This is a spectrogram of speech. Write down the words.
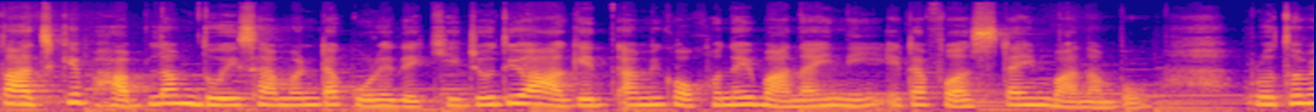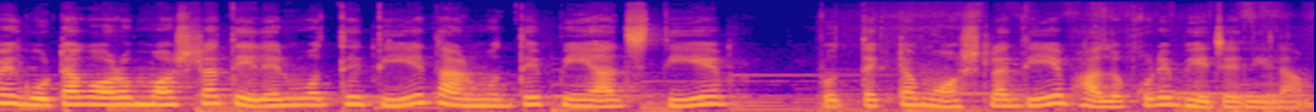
তো আজকে ভাবলাম দই স্যামনটা করে দেখি, যদিও আগে আমি কখনোই বানাইনি, এটা ফার্স্ট টাইম বানাবো। প্রথমে গোটা গরম মশলা তেলের মধ্যে দিয়ে, তার মধ্যে পেঁয়াজ দিয়ে, প্রত্যেকটা মশলা দিয়ে ভালো করে ভেজে নিলাম।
